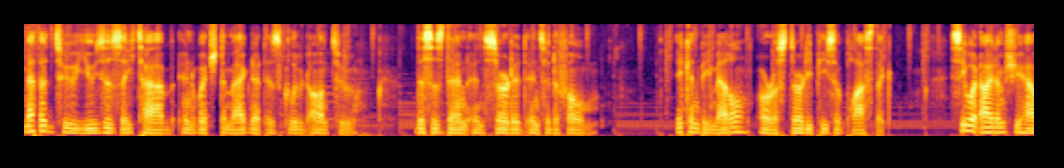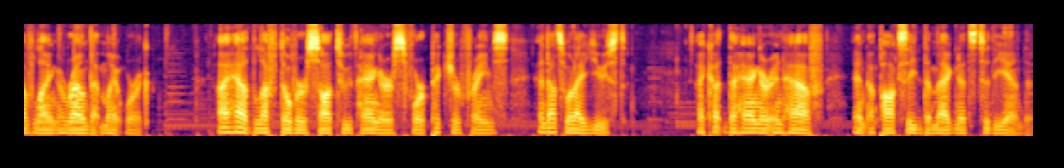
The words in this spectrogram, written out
Method 2 uses a tab in which the magnet is glued onto. This is then inserted into the foam. It can be metal or a sturdy piece of plastic. See what items you have lying around that might work. I had leftover sawtooth hangers for picture frames and that's what I used. I cut the hanger in half and epoxied the magnets to the end.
